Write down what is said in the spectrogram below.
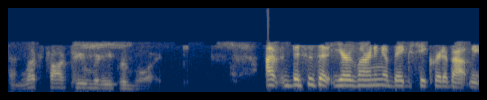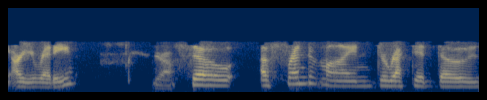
and Let's Talk Puberty for Boys. Uh, this is a, you're learning a big secret about me. Are you ready? Yeah. So a friend of mine directed those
